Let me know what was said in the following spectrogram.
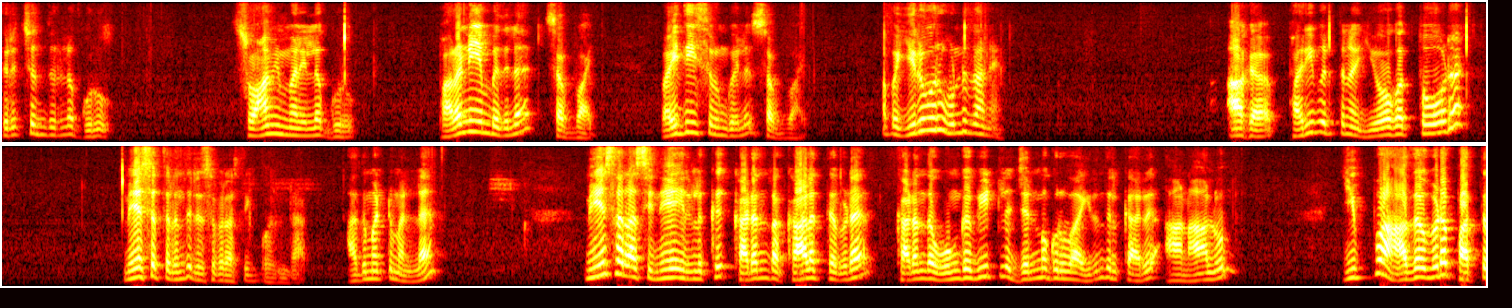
திருச்செந்தூரில் குரு. சுவாமி மலையில் குரு. பழனி என்பதில் செவ்வாய். வைத்தீஸ்வரன் கோயிலில் செவ்வாய். அப்போ இருவரும் ஒன்று தானே? ஆக பரிவர்த்தனை யோகத்தோட மேசத்திலிருந்து ரிஷபராசிக்கு போகின்றார். அது மட்டுமல்ல மேசராசி நேயர்களுக்கு கடந்த காலத்தை விட கடந்த உங்கள் வீட்டில் ஜென்மகுருவாக இருந்திருக்காரு. ஆனாலும் இப்போ அதை விட பத்து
